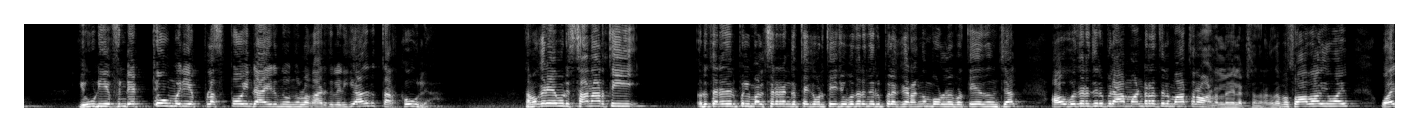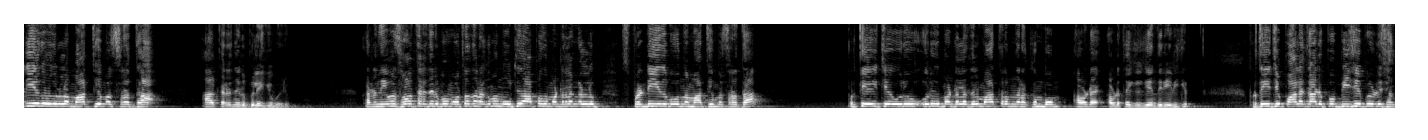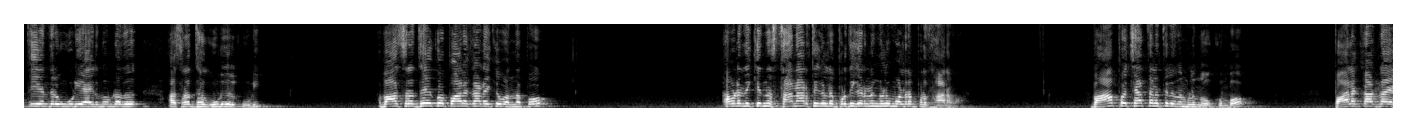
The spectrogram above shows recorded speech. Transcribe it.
യു ഡി എഫിന്റെ ഏറ്റവും വലിയ പ്ലസ് പോയിന്റ് ആയിരുന്നു എന്നുള്ള കാര്യത്തിൽ എനിക്ക് യാതൊരു തർക്കവുമില്ല. നമുക്കറിയാം ഒരു സ്ഥാനാർത്ഥി ഒരു തെരഞ്ഞെടുപ്പിൽ മത്സരരംഗത്തേക്ക് പ്രത്യേകിച്ച് ഉപതെരഞ്ഞെടുപ്പിലൊക്കെ ഇറങ്ങുമ്പോൾ ഉള്ള പ്രത്യേകത എന്ന് വെച്ചാൽ ആ ഉപതെരഞ്ഞെടുപ്പിൽ ആ മണ്ഡലത്തിൽ മാത്രമാണല്ലോ ഇലക്ഷൻ നടക്കുന്നത്. അപ്പോൾ സ്വാഭാവികമായും വലിയ തോതിലുള്ള മാധ്യമ ശ്രദ്ധ ആ തെരഞ്ഞെടുപ്പിലേക്ക് വരും. കാരണം നിയമസഭാ തെരഞ്ഞെടുപ്പ് മൊത്തം നടക്കുമ്പോൾ നൂറ്റി നാൽപ്പത് മണ്ഡലങ്ങളിലും സ്പ്രെഡ് ചെയ്തു പോകുന്ന മാധ്യമ ശ്രദ്ധ പ്രത്യേകിച്ച് ഒരു ഒരു മണ്ഡലത്തിൽ മാത്രം നടക്കുമ്പം അവിടെ അവിടത്തേക്ക് കേന്ദ്രീകരിക്കും. പ്രത്യേകിച്ച് പാലക്കാട് ഇപ്പോൾ ബി ജെ പിയുടെ ശക്തി കേന്ദ്രം കൂടിയായിരുന്നുകൊണ്ട് അത് ആ ശ്രദ്ധ കൂടുതൽ കൂടി. അപ്പോൾ ആ ശ്രദ്ധയൊക്കെ പാലക്കാടേക്ക് വന്നപ്പോൾ അവിടെ നിൽക്കുന്ന സ്ഥാനാർത്ഥികളുടെ പ്രതികരണങ്ങളും വളരെ പ്രധാനമാണ്. അപ്പോൾ ആ പശ്ചാത്തലത്തിൽ നമ്മൾ നോക്കുമ്പോൾ പാലക്കാട്ടെ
